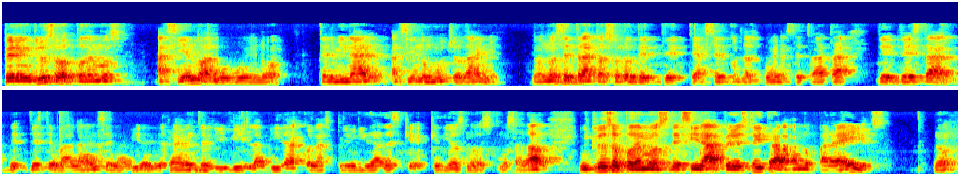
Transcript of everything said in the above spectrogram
Pero incluso podemos, haciendo algo bueno, terminar haciendo mucho daño. No, no se trata solo de, de, hacer cosas buenas, se trata de, esta, de, este balance en la vida y de realmente vivir la vida con las prioridades que, que Dios nos, nos, ha dado. Incluso podemos decir, ah, pero estoy trabajando para ellos, ¿no?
